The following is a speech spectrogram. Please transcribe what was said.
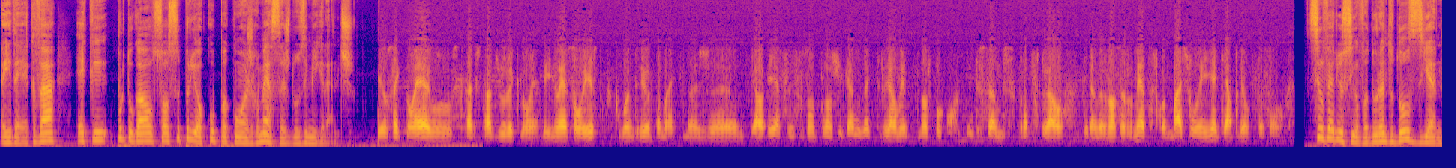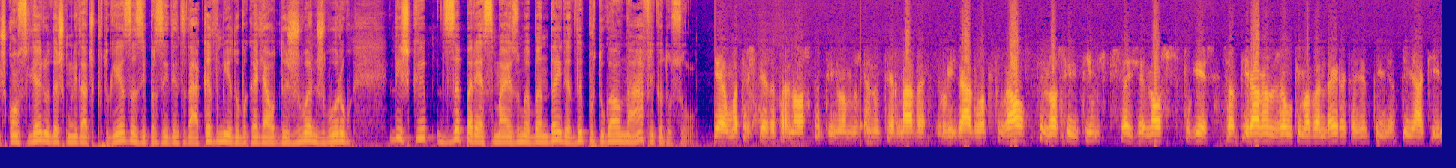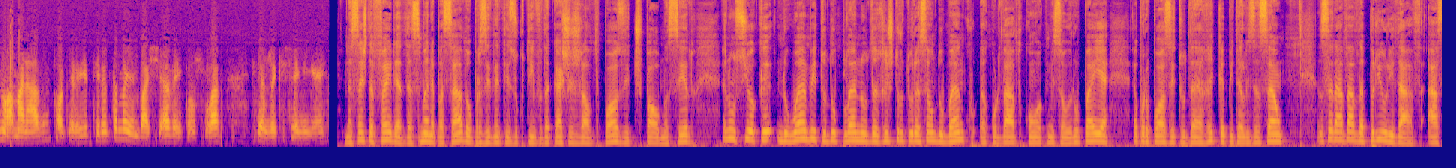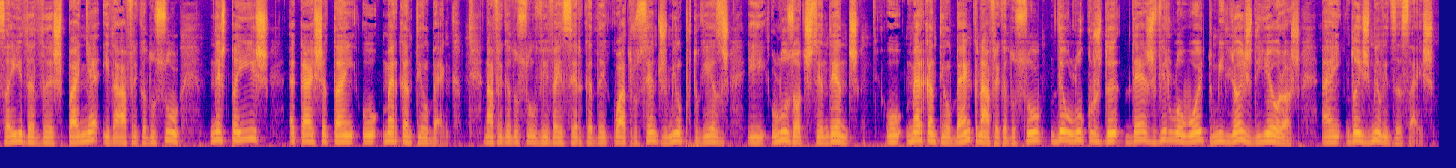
A ideia que dá é que Portugal só se preocupa com as remessas dos imigrantes. Eu sei que não é, o secretário de Estado jura que não é. E não é só este, porque o anterior também. Mas uh, essa sensação que nós ficamos é que realmente nós pouco interessamos para Portugal, tirando as nossas remessas, quando baixam aí é que há preocupação. Silvério Silva, durante 12 anos, conselheiro das comunidades portuguesas e presidente da Academia do Bacalhau de Joanesburgo, diz que desaparece mais uma bandeira de Portugal na África do Sul. É uma tristeza para nós, continuamos a não ter nada ligado a Portugal, nós sentimos que seja nosso português. Só tiraram-nos a última bandeira que a gente tinha, tinha aqui, não há mais nada. Qualquer dia tiram também a embaixada e consulado. Ficamos aqui sem ninguém. Na sexta-feira da semana passada, o presidente executivo da Caixa Geral de Depósitos, Paulo Macedo, anunciou que, no âmbito do plano de reestruturação do banco, acordado com a Comissão Europeia, a propósito da recapitalização, será dada prioridade à saída de Espanha e da África do Sul. Neste país, a Caixa tem o Mercantil Bank. Na África do Sul vivem cerca de 400 mil portugueses e lusodescendentes. O Mercantil Bank, na África do Sul, deu lucros de 10,8 milhões de euros em 2016.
